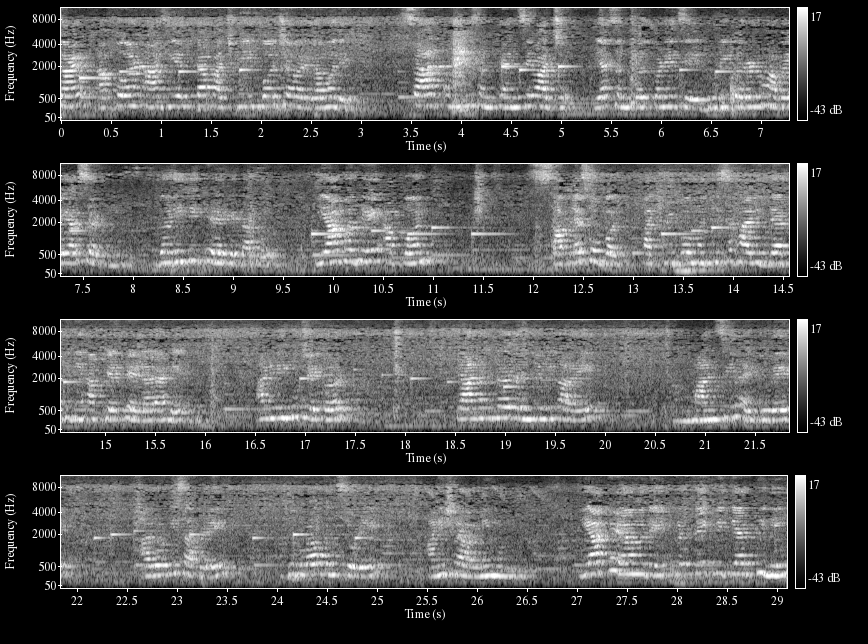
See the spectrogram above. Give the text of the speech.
नमस्कार. आपण आज इयत्ता पाचवी ब च्या वर्गामध्ये सात अंकी संख्यांचे वाचन या संकल्पनेचे दृढीकरण व्हावे यासाठी गणिती खेळ घेत आहोत. यामध्ये आपण आपल्यासोबत पाचवी ब मधील सहा विद्यार्थिनी हा खेळ खेळणार आहेत आणि मी कुचेकर त्यानंतर रंजनी काळे मानसी हायगुरे आरोगी साबळे दुर्वा बनसोळे आणि श्रावणी मुनी. या खेळामध्ये प्रत्येक विद्यार्थिनी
